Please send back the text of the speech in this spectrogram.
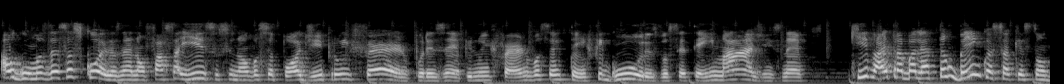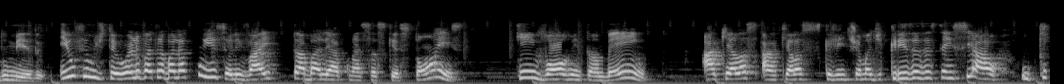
algumas dessas coisas, né? Não faça isso, senão você pode ir para o inferno, por exemplo. E no inferno você tem figuras, você tem imagens, né? Que vai trabalhar também com essa questão do medo. E o filme de terror ele vai trabalhar com isso, ele vai trabalhar com essas questões que envolvem também aquelas, aquelas que a gente chama de crise existencial. O que,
